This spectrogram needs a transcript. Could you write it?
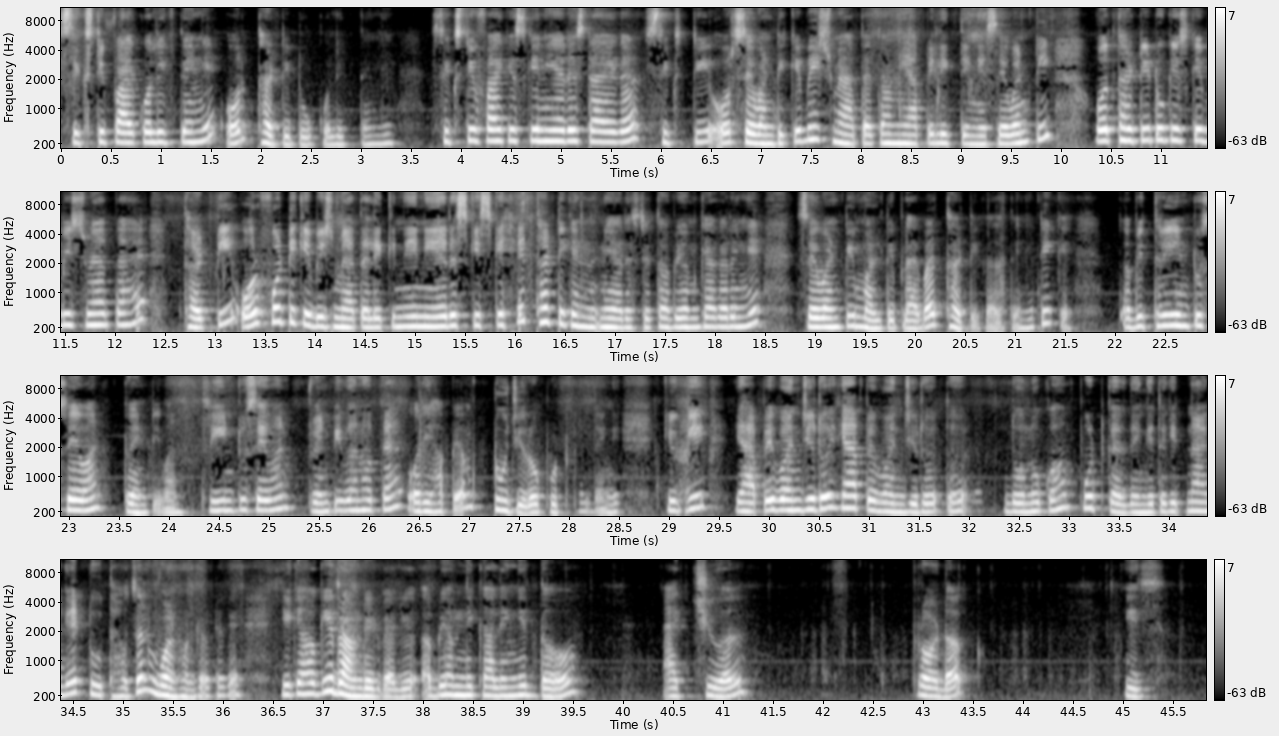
सिक्सटी फाइव को लिख देंगे और थर्टी टू को लिख देंगे। सिक्सटी फाइव किसके नियरेस्ट आएगा? सिक्सटी और सेवेंटी के बीच में आता है तो हम यहाँ पे लिख देंगे सेवेंटी और थर्टी टू किसके बीच में आता है? थर्टी और फोर्टी के बीच में आता है, लेकिन ये नियरेस्ट किसके है? थर्टी के नियरेस्ट है। तो अभी हम क्या करेंगे? सेवेंटी मल्टीप्लाई बाय थर्टी कर देंगे, ठीक है? अभी three into seven twenty one three into seven twenty one होता है। और यहाँ पे हम टू ज़ीरो पुट कर देंगे। क्योंकि यहाँ पे वन ज़ीरो यहाँ पे वन ज़ीरो तो दोनों को हम पुट कर देंगे। तो कितना आ गया? टू थाउज़ेंड वन हंड्रेड हो गया। ये क्या होगी? राउंडेड वैल्यू अभी हम निकालेंगे the actual product is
